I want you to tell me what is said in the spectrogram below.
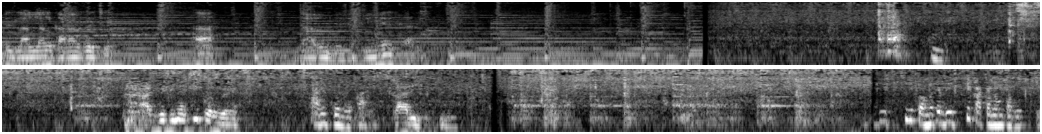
বেশ লাল লাল কালার হয়েছে। আহ, দারুণ হয়েছে, ডিমের কারি। আজকে দিনে কি করবে? কারি করব কারি কারি। দিচ্ছি টমেটো দিচ্ছি কাঁচা লঙ্কা দিচ্ছি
